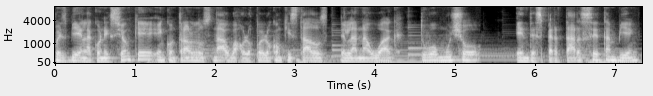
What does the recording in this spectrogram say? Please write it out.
Pues bien, la conexión que encontraron los nahuas o los pueblos conquistados de la Nahuac tuvo mucho en despertarse también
